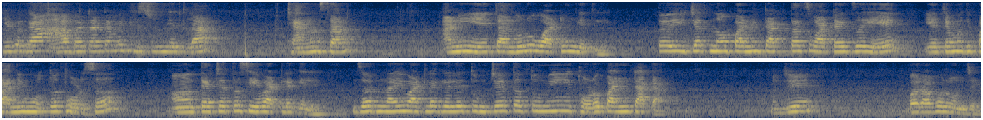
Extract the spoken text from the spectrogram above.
हे बघा हा बटाटा मी खिसून घेतला छान असा आणि हे तांदूळ वाटून घेतले. तर हिच्यात न पाणी टाकताच वाटायचं हे. याच्यामध्ये पाणी होतं थोडंसं. त्याच्यातच हे वाटले गेले. जर नाही वाटले गेले तुमचे तर तुम्ही थोडं पाणी टाका. म्हणजे बराबर होऊन जाईल.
